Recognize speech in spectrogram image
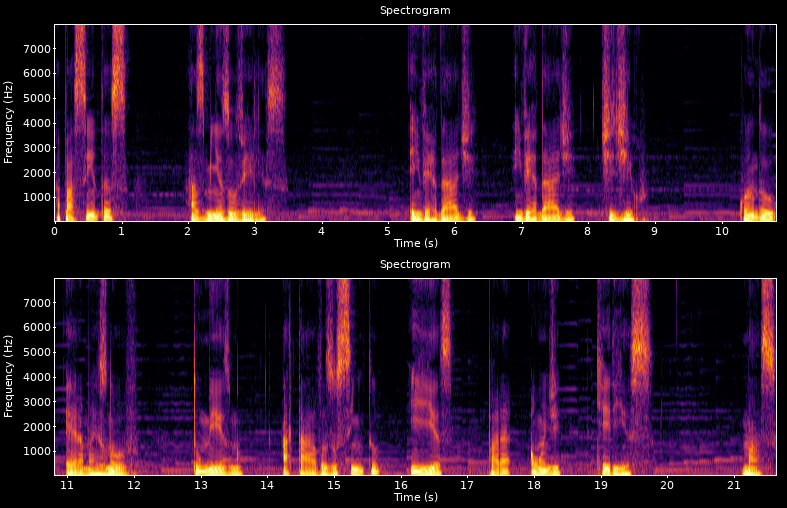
Apacentas as minhas ovelhas. Em verdade, em verdade te digo: quando era mais novo, tu mesmo atavas o cinto e ias para onde querias. Mas,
